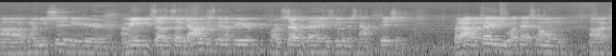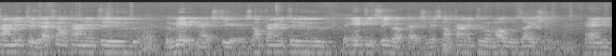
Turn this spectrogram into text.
uh, when you sit here. I mean, so so y'all just been up here for several days doing this competition, but I will tell you what that's going to uh, turn into. That's going to turn into the MIDIC next year. It's going to turn into the NTC rotation. It's going to turn into a mobilization, and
